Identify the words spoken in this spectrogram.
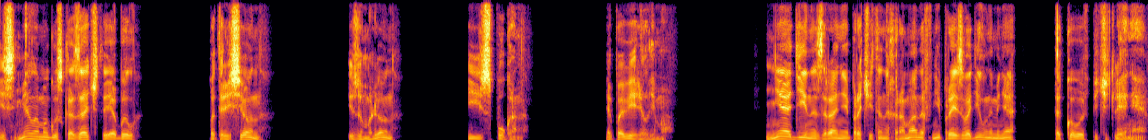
и смело могу сказать, что я был потрясен, изумлен и испуган. Я поверил ему. Ни один из ранее прочитанных романов не производил на меня такого впечатления.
